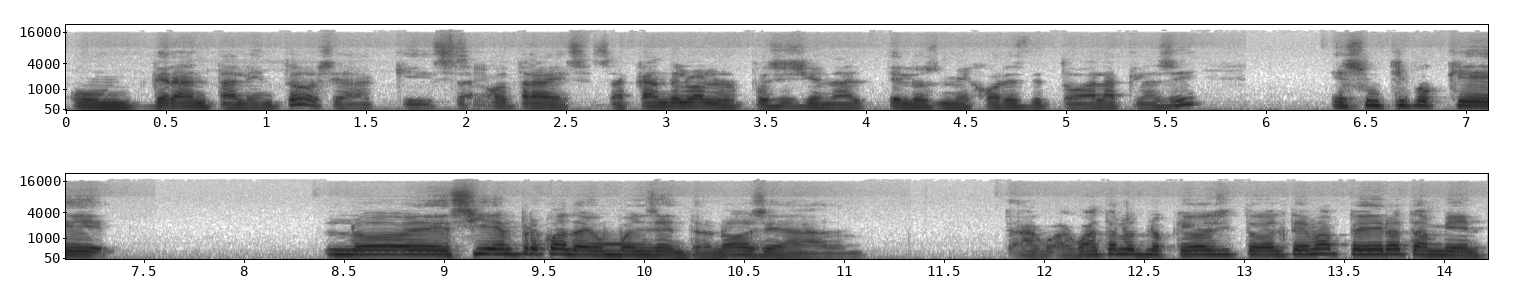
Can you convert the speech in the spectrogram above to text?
un gran talento, o sea, que otra vez, sacando el valor posicional de los mejores de toda la clase, es un tipo que lo de siempre cuando hay un buen centro, ¿no? O sea, aguanta los bloqueos y todo el tema, pero también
